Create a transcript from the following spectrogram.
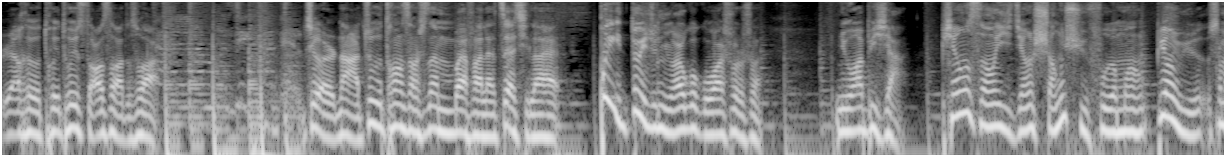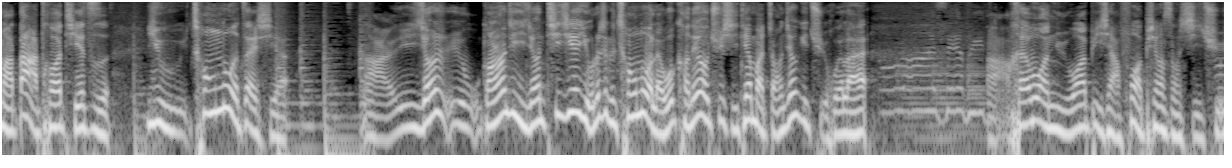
然后推推搡搡的，是吧？这儿那，最后唐僧实在没办法了，站起来，背对着女儿国国王说了说：“女王陛下，贫僧已经身许佛门，并与什么大唐天子有承诺在先，啊，已经有刚人家已经提前有了这个承诺了，我肯定要去西天把张经给取回来，啊，还望女王陛下放贫僧西去。”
